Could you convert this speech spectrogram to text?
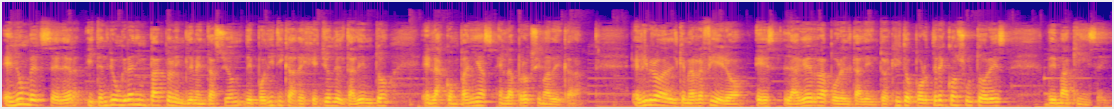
en un bestseller y tendría un gran impacto en la implementación de políticas de gestión del talento en las compañías en la próxima década. El libro al que me refiero es La guerra por el talento, escrito por tres consultores de McKinsey.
